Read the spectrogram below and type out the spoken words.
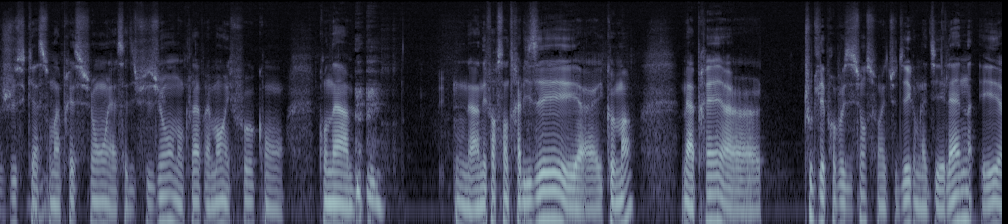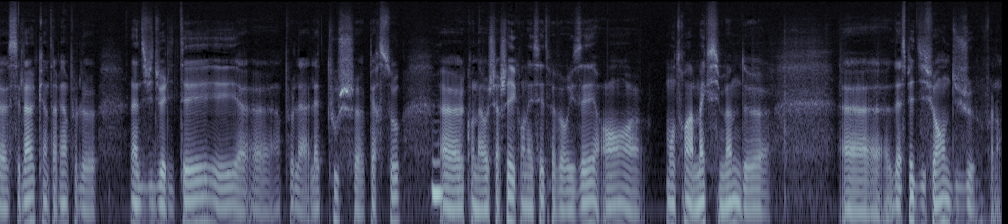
jusqu'à son impression et à sa diffusion. Donc là, vraiment, il faut qu'on qu'on ait un, effort centralisé et, et commun. Mais après, toutes les propositions sont étudiées, comme l'a dit Hélène, et euh, c'est là qu'intervient un peu le, l'individualité et euh, un peu la, la touche euh, perso Mm. qu'on a recherché et qu'on a essayé de favoriser en montrant un maximum de, d'aspects différents du jeu. Voilà.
